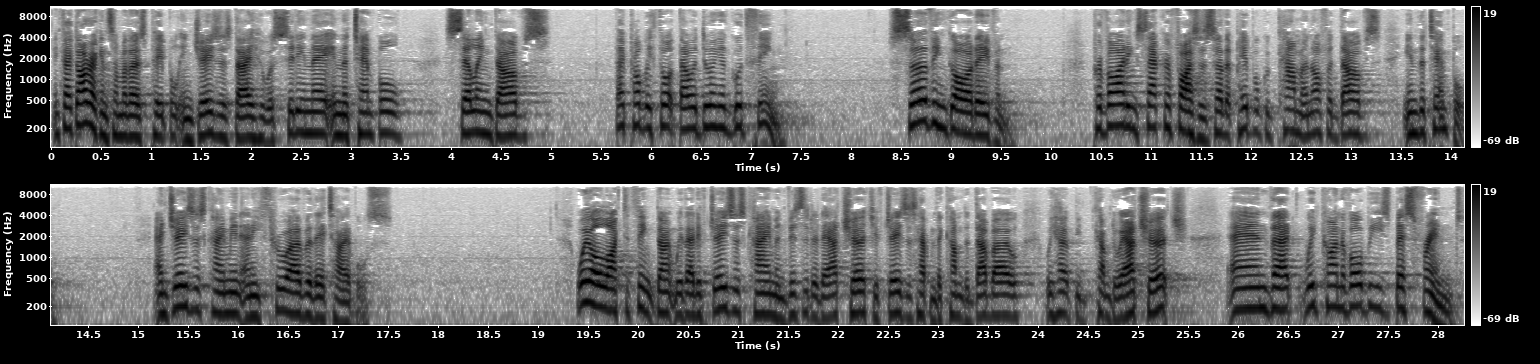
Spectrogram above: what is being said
In fact, I reckon some of those people in Jesus' day who were sitting there in the temple selling doves, they probably thought they were doing a good thing. Serving God, even providing sacrifices so that people could come and offer doves in the temple. And Jesus came in and he threw over their tables. We all like to think, don't we, that if Jesus came and visited our church, if Jesus happened to come to Dubbo, we hope he'd come to our church, and that we'd kind of all be his best friend.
